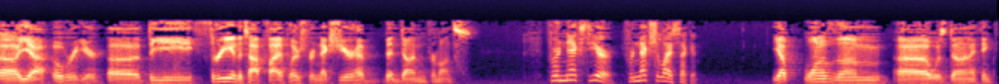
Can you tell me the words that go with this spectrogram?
Uh, yeah, over a year. Uh, the three of the top five players for next year have been done for months. For next year, for next July 2nd. Yep, one of them, uh, was done, I think,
